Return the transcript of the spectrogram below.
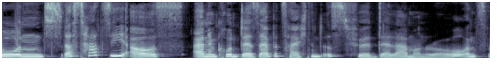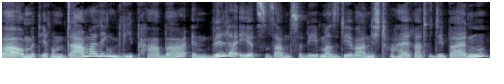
Und das tat sie aus einem Grund, der sehr bezeichnend ist für Della Monroe. Und zwar, um mit ihrem damaligen Liebhaber in wilder Ehe zusammenzuleben. Also die waren nicht verheiratet, die beiden.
